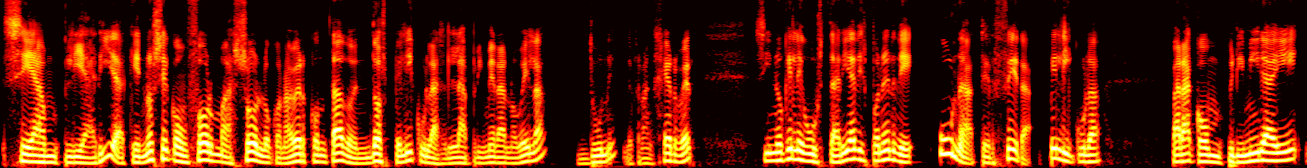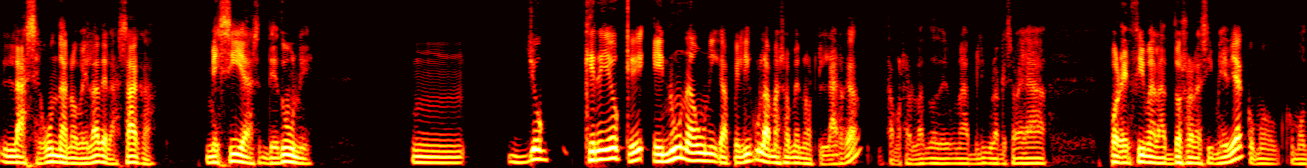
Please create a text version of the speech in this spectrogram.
se ampliaría, que no se conforma solo con haber contado en dos películas la primera novela, Dune, de Frank Herbert, sino que le gustaría disponer de una tercera película para comprimir ahí la segunda novela de la saga, Mesías de Dune. Mm, yo creo que en una única película más o menos larga, estamos hablando de una película que se vaya por encima de las dos horas y media, como, como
